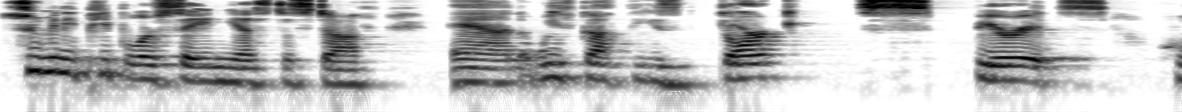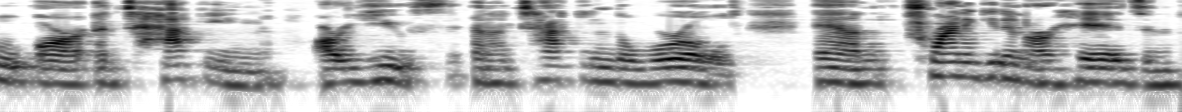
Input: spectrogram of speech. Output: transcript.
too many people are saying yes to stuff and we've got these dark spirits who are attacking our youth and attacking the world and trying to get in our heads and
